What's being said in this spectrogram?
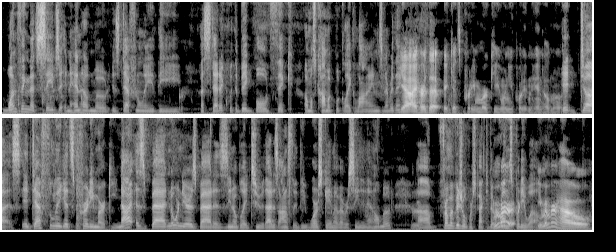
one thing that saves it in handheld mode is definitely the aesthetic with the big, bold, thick, almost comic book like lines and everything. Yeah, I heard that it gets pretty murky when you put it in handheld mode. It does. It definitely gets pretty murky. Not as bad, nowhere near as bad as Xenoblade 2. That is honestly the worst game I've ever seen in handheld mode. Hmm. Um, from a visual perspective, it Remember- runs pretty well. You remember how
